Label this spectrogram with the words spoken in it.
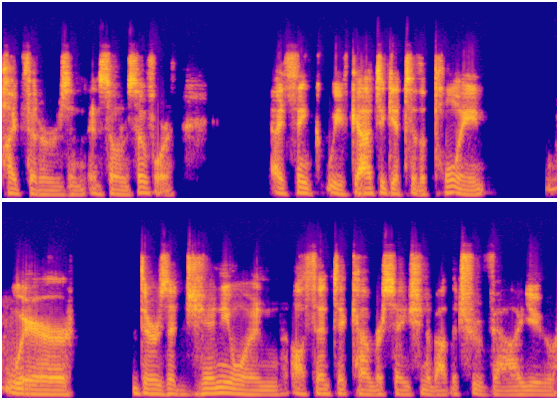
pipe fitters and, and so on and so forth. I think we've got to get to the point where there's a genuine authentic conversation about the true value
